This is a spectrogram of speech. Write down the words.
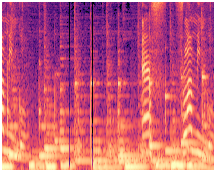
flamingo. F flamingo.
